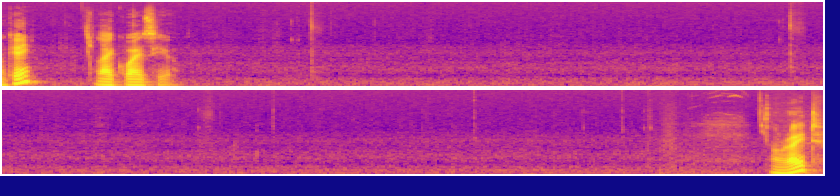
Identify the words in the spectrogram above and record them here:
Okay, likewise here. All right,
